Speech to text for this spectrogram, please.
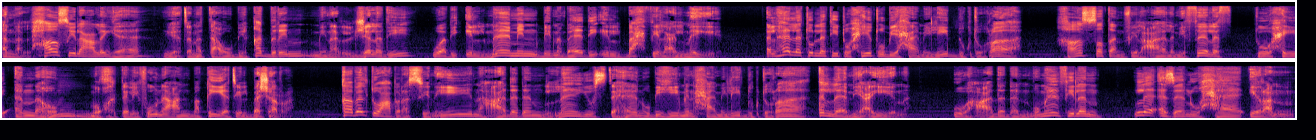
أن الحاصل عليها يتمتع بقدر من الجلد وبإلمام بمبادئ البحث العلمي. الهالة التي تحيط بحاملي الدكتوراه خاصة في العالم الثالث توحي أنهم مختلفون عن بقية البشر. قابلت عبر السنين عددا لا يستهان به من حاملي الدكتوراه اللامعين وعددا مماثلا لا أزال حائرا.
